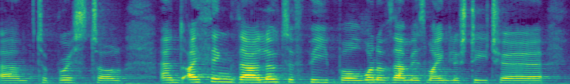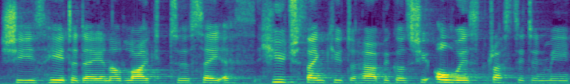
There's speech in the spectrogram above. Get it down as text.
um, to Bristol. And I think there are loads of people. One of them is my English teacher. She's here today, and I would like to say a th- huge thank you to her because she always trusted in me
